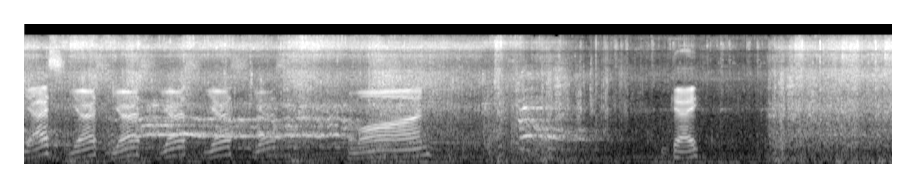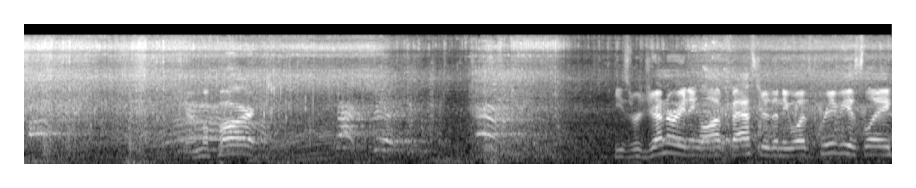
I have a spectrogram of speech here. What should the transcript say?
Yes, yes, yes, yes, yes, yes. Come on. Okay. Tear him apart. He's regenerating a lot faster than he was previously.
